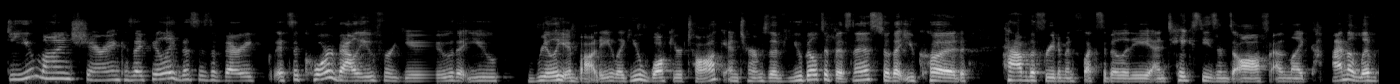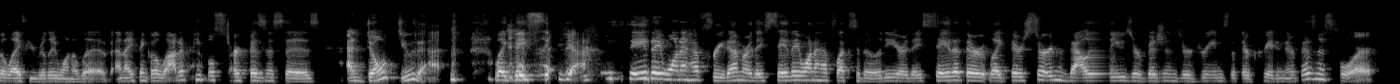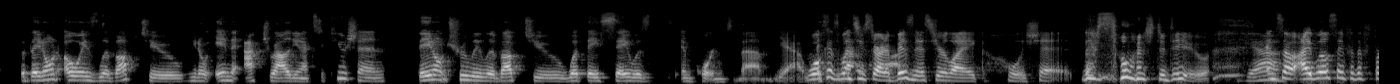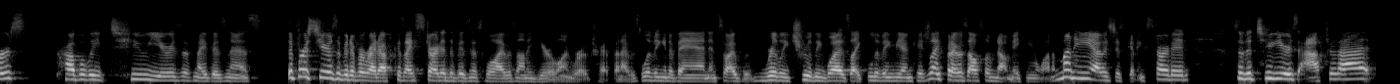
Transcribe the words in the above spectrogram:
do you mind sharing because i feel like this is a very it's a core value for you that you really embody. Like you walk your talk in terms of you built a business so that you could have the freedom and flexibility and take seasons off and like kind of live the life you really want to live. And I think a lot of people start businesses and don't do that. like they say, yeah. they say they want to have freedom or they say they want to have flexibility or they say that they're like there's certain values or visions or dreams that they're creating their business for, but they don't always live up to, you know, in actuality and execution, they don't truly live up to what they say was important to them. Yeah. Well, because once you start a business, you're like, holy shit, there's so much to do. Yeah. And so I will say for the first probably two years of my business, the first year is a bit of a write off because I started the business while I was on a year long road trip and I was living in a van. And so I really truly was like living the uncaged life, but I was also not making a lot of money. I was just getting started. So the two years after that,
